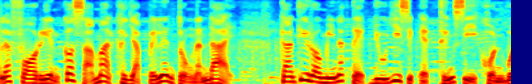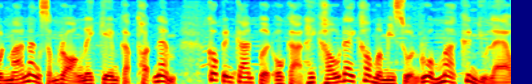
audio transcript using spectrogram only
และฟอร์เรียนก็สามารถขยับไปเล่นตรงนั้นได้ การที่เรามีนักเตะยู21 ถึง 4 คนบนม้านั่งสำรองในเกมกับท็อตแนมก็เป็นการเปิดโอกาสให้เขาได้เข้ามามีส่วนร่วมมากขึ้นอยู่แล้ว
